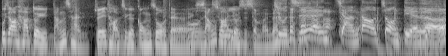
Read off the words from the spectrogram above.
不知道他对于党产追讨这个工作的想法又是什么呢？主持人讲到重点了，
